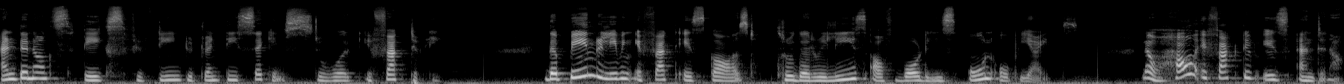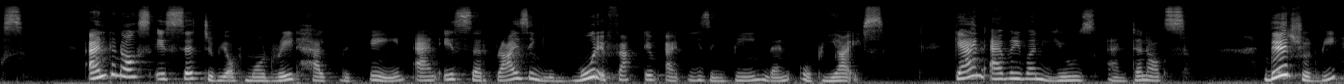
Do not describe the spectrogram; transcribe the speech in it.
Entonox takes 15 to 20 seconds to work effectively. The pain relieving effect is caused through the release of body's own opioids. Now, how effective is Entonox? Entonox is said to be of moderate help with pain and is surprisingly more effective at easing pain than opioids. Can everyone use Entonox? There should be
